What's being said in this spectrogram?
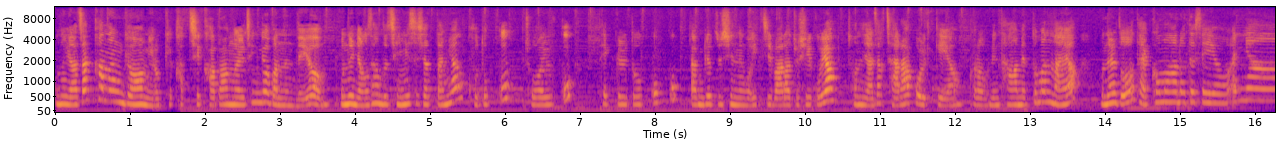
오늘 야작하는 겸 이렇게 같이 가방을 챙겨봤는데요. 오늘 영상도 재밌으셨다면 구독 꾹, 좋아요 꾹, 댓글도 꼭꼭 남겨주시는 거 잊지 말아주시고요. 저는 야작 잘하고 올게요. 그럼 우린 다음에 또 만나요. 오늘도 달콤한 하루 되세요. 안녕!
